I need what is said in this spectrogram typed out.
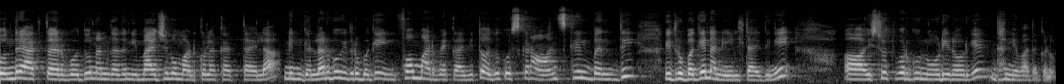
ತೊಂದರೆ ಆಗ್ತಾ ಇರ್ಬೋದು, ನನಗೆ ಅದನ್ನು ಇಮ್ಯಾಜಿನು ಮಾಡ್ಕೊಳಕ್ಕಾಗ್ತಾ ಇಲ್ಲ. ನಿಮ್ಗೆಲ್ಲರಿಗೂ ಇದ್ರ ಬಗ್ಗೆ ಇನ್ಫಾರ್ಮ್ ಮಾಡಬೇಕಾಗಿತ್ತು. ಅದಕ್ಕೋಸ್ಕರ ಆನ್ ಸ್ಕ್ರೀನ್ ಬಂದು ಇದ್ರ ಬಗ್ಗೆ ನಾನು ಹೇಳ್ತಾ ಇದ್ದೀನಿ. ಇಷ್ಟೊತ್ತವರೆಗೂ ನೋಡಿರೋರಿಗೆ ಧನ್ಯವಾದಗಳು.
